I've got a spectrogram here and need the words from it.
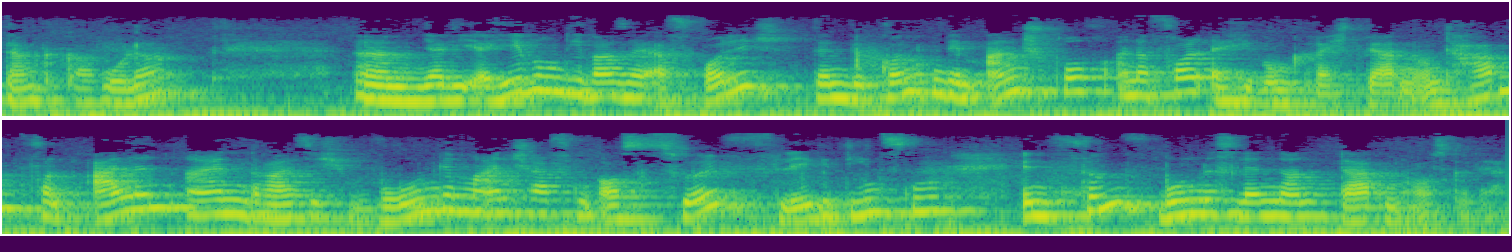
Danke, Carola. Ähm, ja, die Erhebung, die war sehr erfreulich, denn wir konnten dem Anspruch einer Vollerhebung gerecht werden und haben von allen 31 Wohngemeinschaften aus zwölf Pflegediensten in fünf Bundesländern Daten ausgewertet.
